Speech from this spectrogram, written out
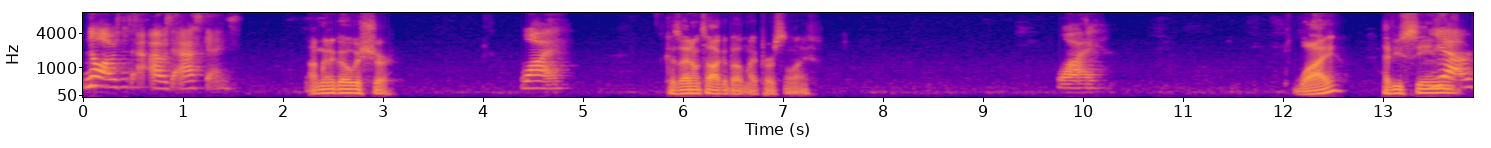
No, I was just I was asking. I'm gonna go with sure. Why? Because I don't talk about my personal life. Why? Why? Have you seen? Yeah.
